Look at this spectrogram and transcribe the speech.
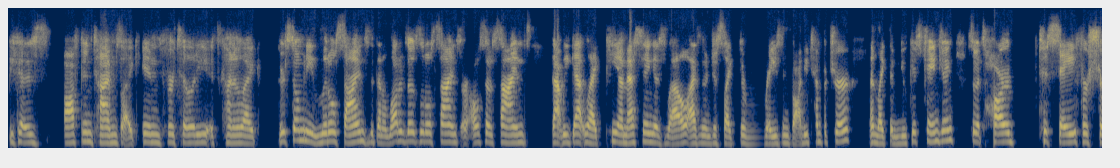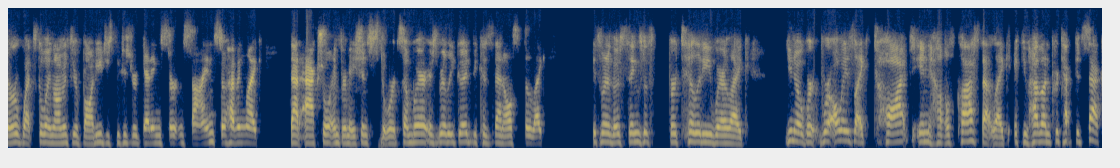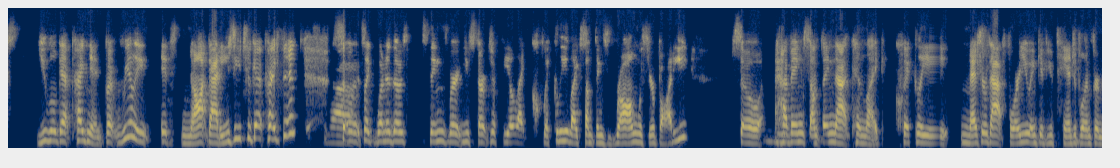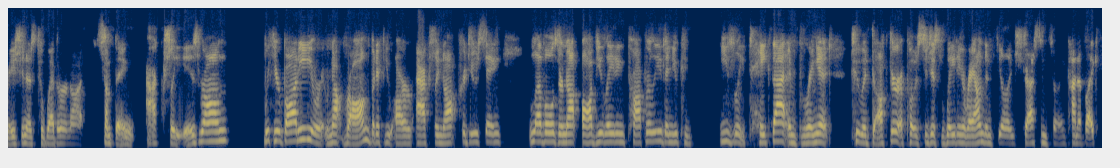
because oftentimes like in fertility it's kind of like there's so many little signs but then a lot of those little signs are also signs that we get like PMSing as well, as in just like the raise in body temperature and like the mucus changing. So it's hard to say for sure what's going on with your body just because you're getting certain signs. So having like that actual information stored somewhere is really good because then also like it's one of those things with fertility where like you know we're we're always like taught in health class that like if you have unprotected sex you will get pregnant. But really, it's not that easy to get pregnant. Yeah. So it's like one of those things where you start to feel like quickly like something's wrong with your body. So mm-hmm. having something that can like quickly measure that for you and give you tangible information as to whether or not something actually is wrong with your body or not wrong, but if you are actually not producing levels are not ovulating properly, then you can easily take that and bring it to a doctor opposed to just waiting around and feeling stressed and feeling kind of like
